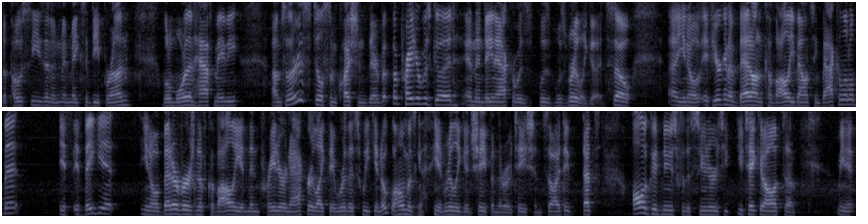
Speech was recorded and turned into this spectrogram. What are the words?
the postseason and, and, makes a deep run. A little more than half maybe. Um, so there is still some questions there. But but Prater was good, and then Dane Acker was was was really good. So. Uh, you know, if you're going to bet on Cavalli bouncing back a little bit, if, if they get you know a better version of Cavalli and then Prater and Acker like they were this weekend, Oklahoma is going to be in really good shape in the rotation. So I think that's all good news for the Sooners. You, you take it all. It's a, I mean, it,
